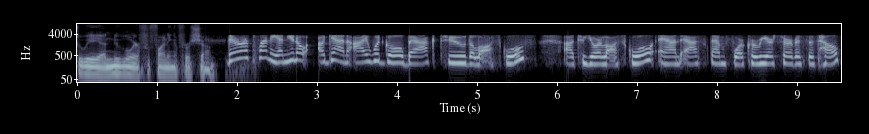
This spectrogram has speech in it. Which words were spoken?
to a, a, new lawyer for finding a first job? There are plenty, and you know, again, I would go back to the law schools, uh, to your law school, and ask them for career services help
